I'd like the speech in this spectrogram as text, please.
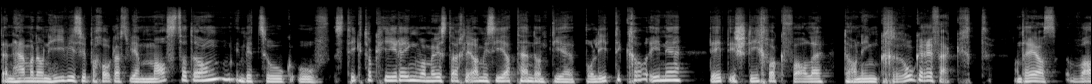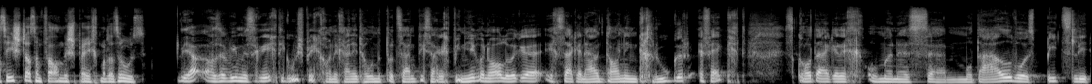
Dann haben wir noch einen Hinweis bekommen, glaube ich, ein Mastodon in Bezug auf das TikTok-Hearing, wo wir uns da ein bisschen amüsiert haben und die PolitikerInnen. Dort ist Stichwort gefallen, dann im Kruger-Effekt. Andreas, was ist das und vor allem, wie spricht man das aus? Ja, also wie man es richtig ausspricht, kann ich auch nicht hundertprozentig sagen. Ich bin nie nachschauen. Ich sage auch Dunning-Kruger-Effekt. Es geht eigentlich um ein ähm, Modell, das ein bisschen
